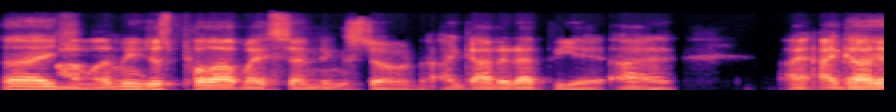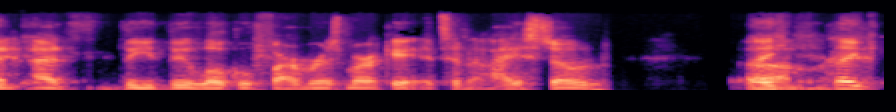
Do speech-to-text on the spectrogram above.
Like, Uh, let me just pull out my sending stone. I got it at the uh, I, I got it at the the local farmers market. It's an eye stone. like, Um, like,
